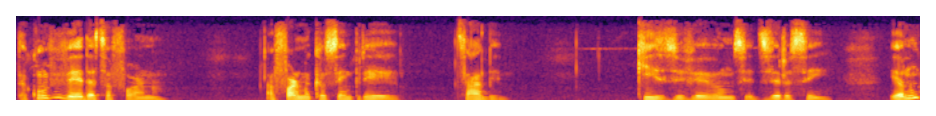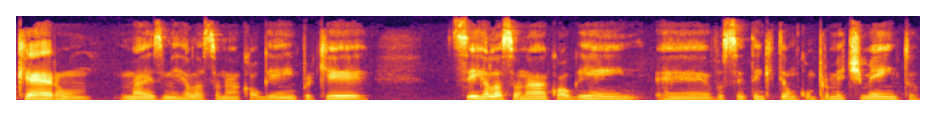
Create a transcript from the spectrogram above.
a conviver dessa forma. A forma que eu sempre, sabe, quis viver, vamos dizer assim. Eu não quero mais me relacionar com alguém, porque se relacionar com alguém, é, você tem que ter um comprometimento.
